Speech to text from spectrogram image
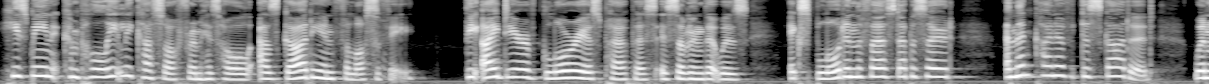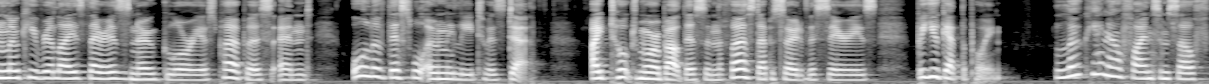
he's been completely cut off from his whole Asgardian philosophy. The idea of glorious purpose is something that was explored in the first episode and then kind of discarded when Loki realized there is no glorious purpose and all of this will only lead to his death. I talked more about this in the first episode of this series, but you get the point. Loki now finds himself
